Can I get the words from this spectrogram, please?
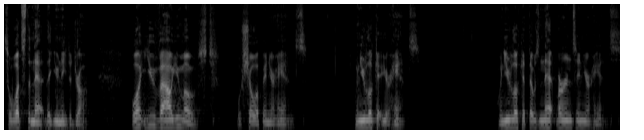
So, what's the net that you need to drop? What you value most will show up in your hands when you look at your hands, when you look at those net burns in your hands,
